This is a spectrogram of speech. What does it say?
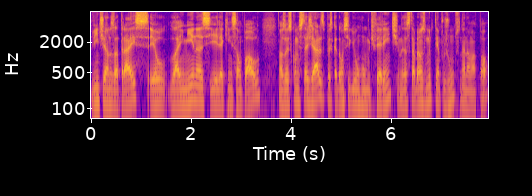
20 anos atrás. Eu lá em Minas e ele aqui em São Paulo. Nós dois como estagiários, depois cada um seguiu um rumo diferente, mas nós trabalhamos muito tempo juntos né, na Mapau.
